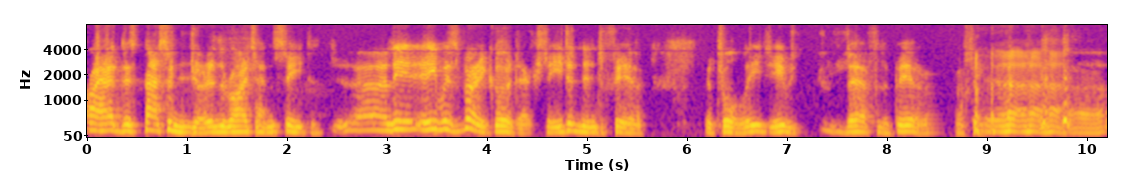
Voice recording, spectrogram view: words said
I had this passenger in the right hand seat, uh, and he, he was very good actually. He didn't interfere at all. He, he was there for the beer, I think, uh,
